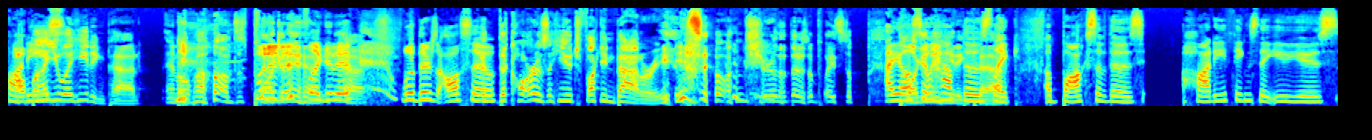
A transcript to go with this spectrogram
i'll buy you a heating pad and i'll, I'll just Put plug it it, in, plug it Yeah. in. Well, there's also the car is a huge fucking battery so i'm sure that there's a place to I also have those pad. like a box of those hottie things that you use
